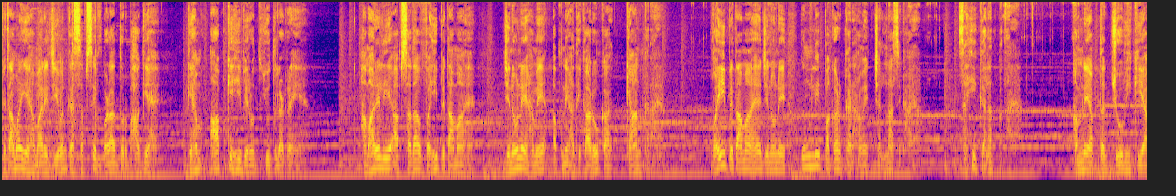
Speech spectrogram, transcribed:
पितामह, ये हमारे जीवन का सबसे बड़ा दुर्भाग्य है कि हम आपके ही विरुद्ध युद्ध लड़ रहे हैं। हमारे लिए आप सदा वही पितामह हैं, जिन्होंने हमें अपने अधिकारों का ज्ञान कराया। वही पितामह हैं, जिन्होंने उंगली पकड़कर हमें चलना सिखाया, सही गलत बताया। हमने अब तक जो भी किया,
